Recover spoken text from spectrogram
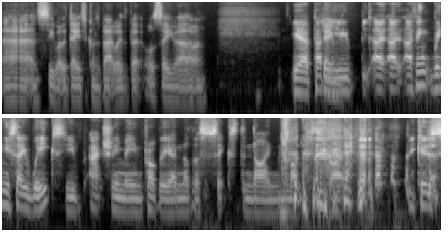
uh, and see what the data comes back with. But we'll see about that one. Yeah, Paddy, you, I, I think when you say weeks, you actually mean probably another six to nine months, right? Because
